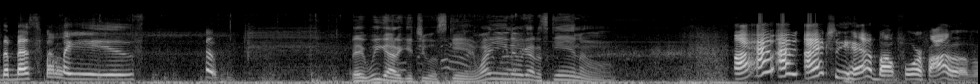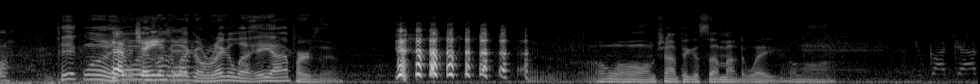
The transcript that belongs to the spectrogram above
The best fellas. Oh, Babe, we gotta get you a skin. Why you ain't never got a skin on? I, I I- actually have about four or five of them. Pick one. You Haven't looking like a regular AI person. Hold on, hold on. I'm trying to pick something out the way. Hold on. You've got gas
